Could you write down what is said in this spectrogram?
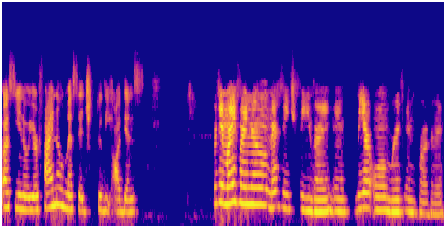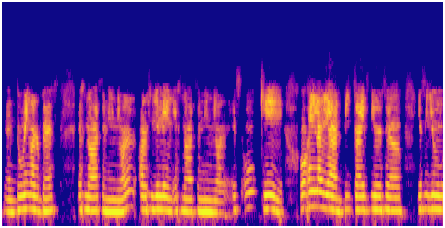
us, you know, your final message to the audience Okay, my final message to you guys is we are all work in progress and doing our best is not linear. Our healing is not linear. It's okay. Okay lang yan. Be kind to yourself. If you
